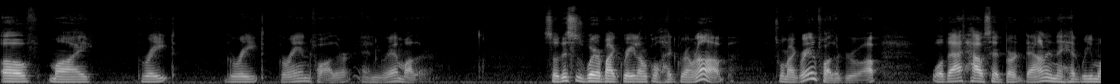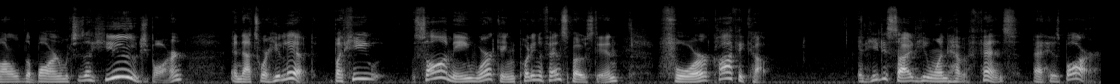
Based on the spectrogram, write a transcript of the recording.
of my great great grandfather and grandmother. So this is where my great uncle had grown up. It's where my grandfather grew up. Well, that house had burnt down and they had remodeled the barn, which is a huge barn, and that's where he lived. But he saw me working, putting a fence post in for Coffee Cup. And he decided he wanted to have a fence at his bar.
